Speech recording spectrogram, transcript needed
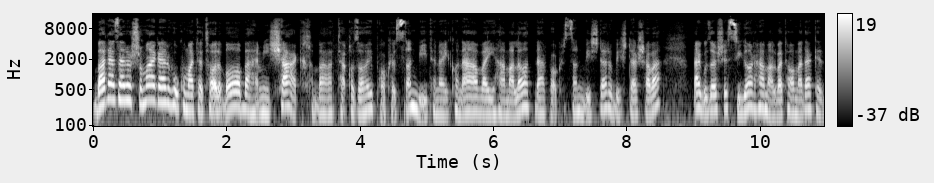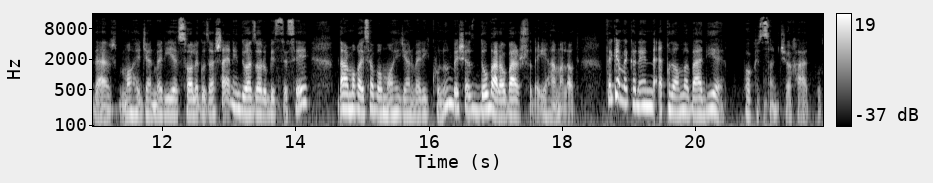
با نظر شما اگر حکومت طالبا به همین شکل به تقاضاهای پاکستان بی‌اعتنایی کنه و این حملات در پاکستان بیشتر و بیشتر شود در گزارش سیگار هم البته آمده که در ماه جنوری سال گذشته یعنی 2023 در مقایسه با ماه جنوری کنون بیش از دو برابر شده این حملات فکر می‌کنین اقدام بعدی پاکستان چه خواهد بود؟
